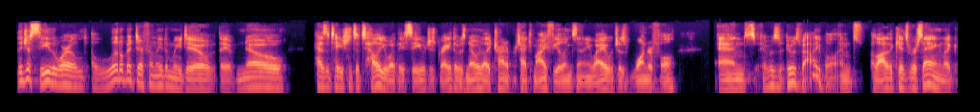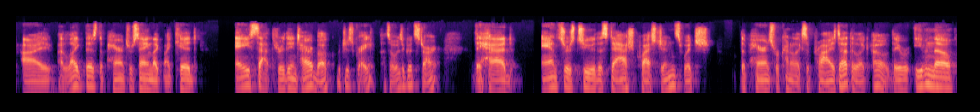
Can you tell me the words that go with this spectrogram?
they just see the world a little bit differently than we do. They have no hesitation to tell you what they see, which is great. There was no like trying to protect my feelings in any way, which is wonderful. And it was, it was valuable. And a lot of the kids were saying, like, I, I like this. The parents were saying, like, my kid a sat through the entire book, which is great. That's always a good start. They had answers to the stash questions, which the parents were kind of like surprised at. They're like, oh, they were, even though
